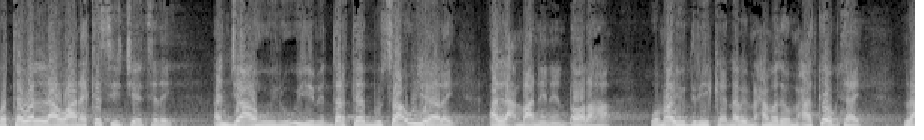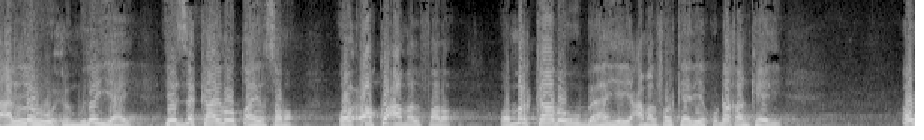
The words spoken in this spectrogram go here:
watawallaa waana ka sii jeedsaday an jaa'ahu inuu u yimid darteed buu saa u yeelay allacmaa nin indhool ahaa wamaa yudriika nabi maxamedow maxaad ka og tahay lacallahu wuxuu mudan yahay yazakaa inuu tahirsamo oo ku camalfalo oo markaaba uu u baahan yahay camalfalkeedii ku dhaqankeedii aw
